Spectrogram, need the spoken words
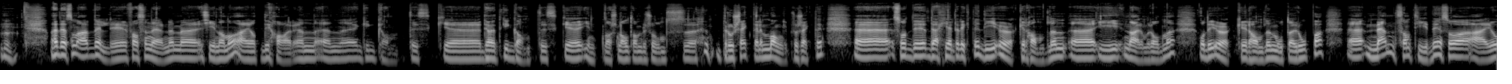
Mm. Nei, det som er veldig fascinerende med Kina nå, er jo at de har en, en gigantisk, eh, de har et gigantisk eh, internasjonalt ambisjonsprosjekt, eller mange prosjekter. Eh, så det, det, er helt riktig. De øker handelen i nærområdene, og de øker handelen mot Europa. Men samtidig så er jo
